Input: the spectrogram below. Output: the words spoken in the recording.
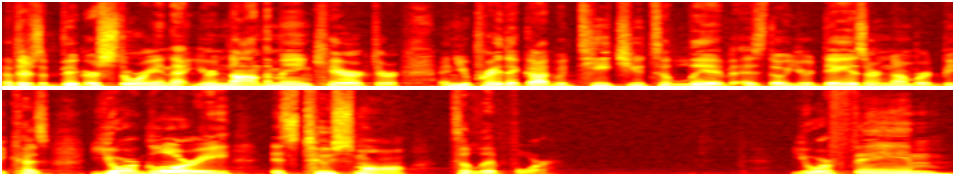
that there's a bigger story and that you're not the main character, and you pray that God would teach you to live as though your days are numbered because your glory is too small to live for. Your fame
